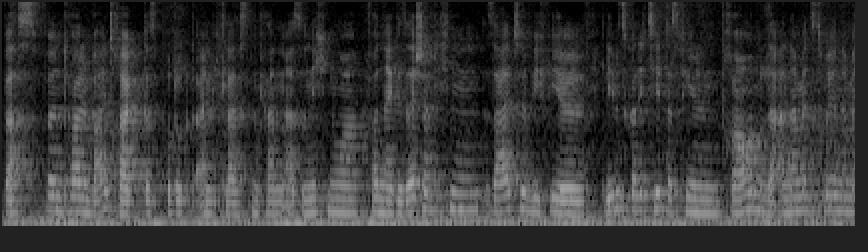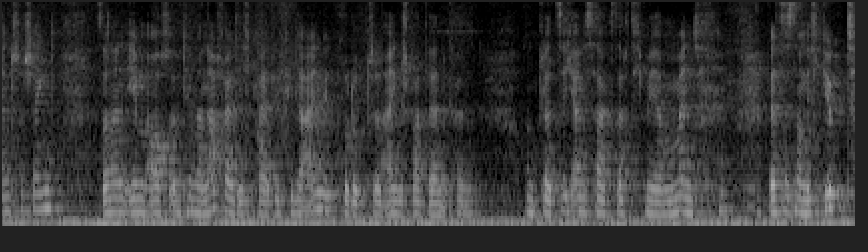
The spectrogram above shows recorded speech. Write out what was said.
was für einen tollen Beitrag das Produkt eigentlich leisten kann. Also nicht nur von der gesellschaftlichen Seite, wie viel Lebensqualität das vielen Frauen oder anderen menstruierenden Menschen schenkt, sondern eben auch im Thema Nachhaltigkeit, wie viele Einwegprodukte eingespart werden können. Und plötzlich eines Tages dachte ich mir, ja Moment, wenn es das noch nicht gibt,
